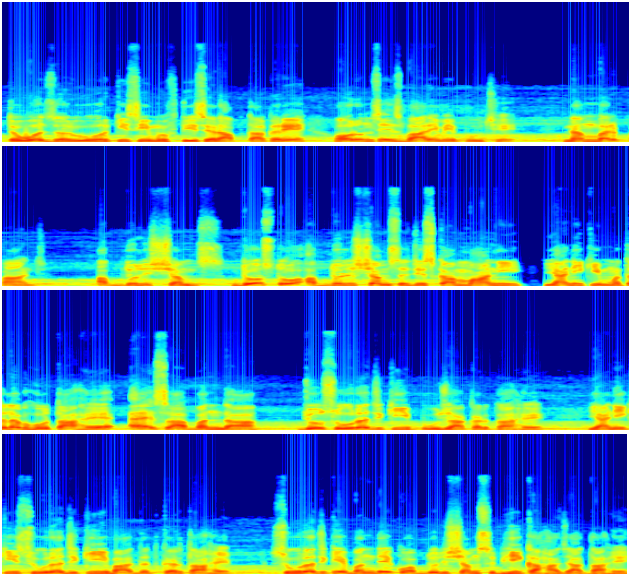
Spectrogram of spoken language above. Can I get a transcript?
तो वो ज़रूर किसी मुफ्ती से रबता करे और उनसे इस बारे में पूछे। नंबर पाँच, अब्दुल शम्स। दोस्तों, अब्दुल शम्स जिसका मानी, यानी कि मतलब होता है ऐसा बंदा जो सूरज की पूजा करता है, यानी कि सूरज की इबादत करता है। सूरज के बंदे को अब्दुल शम्स भी कहा जाता है।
